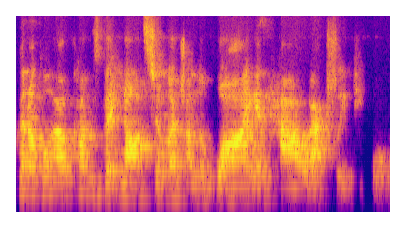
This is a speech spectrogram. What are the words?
clinical outcomes, but not so much on the why and how actually people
